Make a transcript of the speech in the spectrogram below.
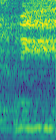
sleep.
